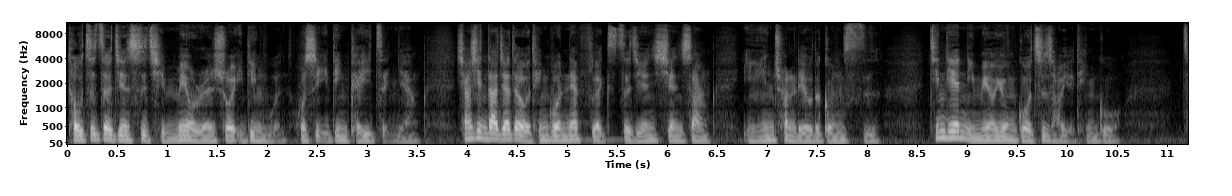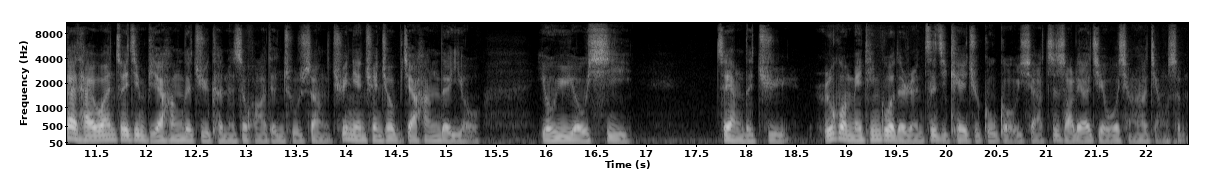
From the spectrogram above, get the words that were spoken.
投资这件事情，没有人说一定稳，或是一定可以怎样。相信大家都有听过 Netflix 这间线上影音串流的公司。今天你没有用过，至少也听过。在台湾最近比较夯的剧可能是《华灯初上》，去年全球比较夯的有《鱿鱼游戏》这样的剧。如果没听过的人，自己可以去 Google 一下，至少了解我想要讲什么。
